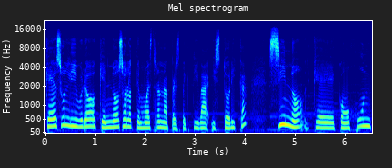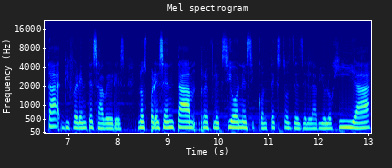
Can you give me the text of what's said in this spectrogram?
Que es un libro que no solo te muestra una perspectiva histórica, sino que conjunta diferentes saberes, nos presenta reflexiones y contextos desde la biología,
